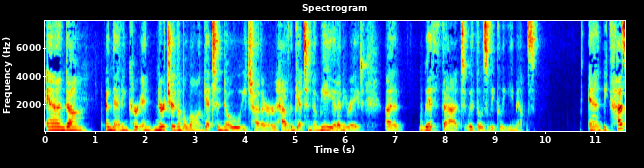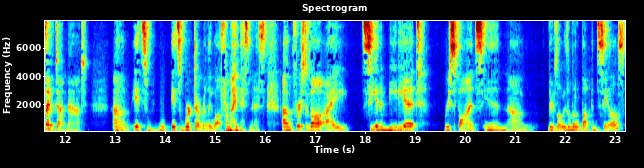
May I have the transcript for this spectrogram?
And, um, and then encourage and nurture them along, get to know each other or have them get to know me at any rate uh, with that, with those weekly emails. And because I've done that, um, it's it's worked out really well for my business. Um, first of all, I see an immediate response in um, there's always a little bump in sales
